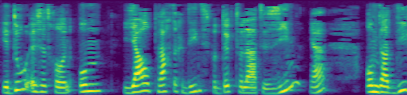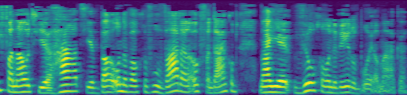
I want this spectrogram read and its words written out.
Je doel is het gewoon om jouw prachtige dienstproduct te laten zien. Ja? Omdat die vanuit je haat, je onderbouwgevoel, waar dan ook vandaan komt. Maar je wil gewoon de wereld mooier maken.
